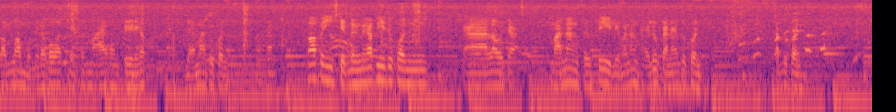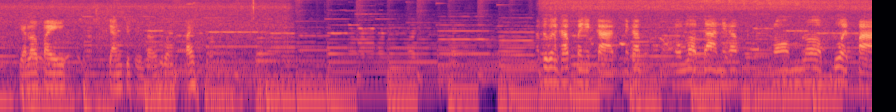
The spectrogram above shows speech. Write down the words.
ล้อมรอบหมดนะครับเพราะว่าเป็นต้นไม้พันปีนะครับใหญ่มากทุกคนนะครับก็เป็นอีกจุดหนึ่งนะครับที่ทุกคน เราจะมานั่งเซลฟี่หรือมานั่งถ่ายรูปกันนะทุกคน ครับทุกคน เดี๋ยวเราไปยังจุดอื่นต่อทุกคนไปครับทุกคนครับบรรยากาศนะครับล้อมรอบด้านนะครับล้อมรอบด้วยป่า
